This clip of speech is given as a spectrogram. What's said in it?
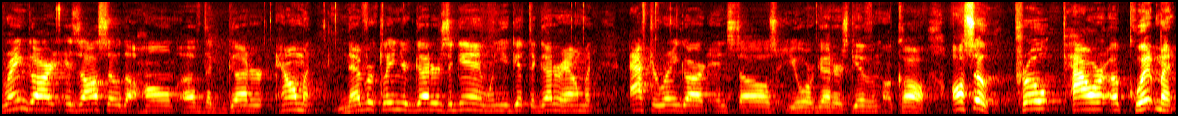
Rain Guard is also the home of the gutter helmet. Never clean your gutters again when you get the gutter helmet after Rain Guard installs your gutters. Give them a call. Also, Pro Power Equipment,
